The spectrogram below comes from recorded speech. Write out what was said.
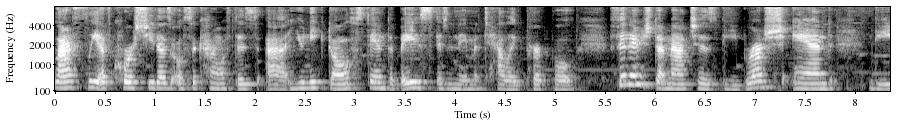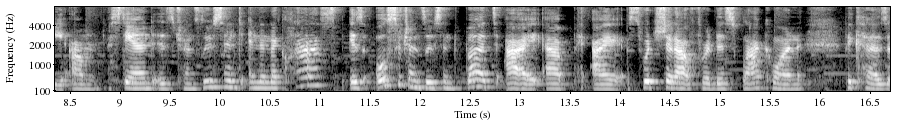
Lastly, of course, she does also come with this uh, unique doll stand. The base is in a metallic purple finish that matches the brush and the um, stand is translucent and then the clasp is also translucent but I, uh, I switched it out for this black one because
